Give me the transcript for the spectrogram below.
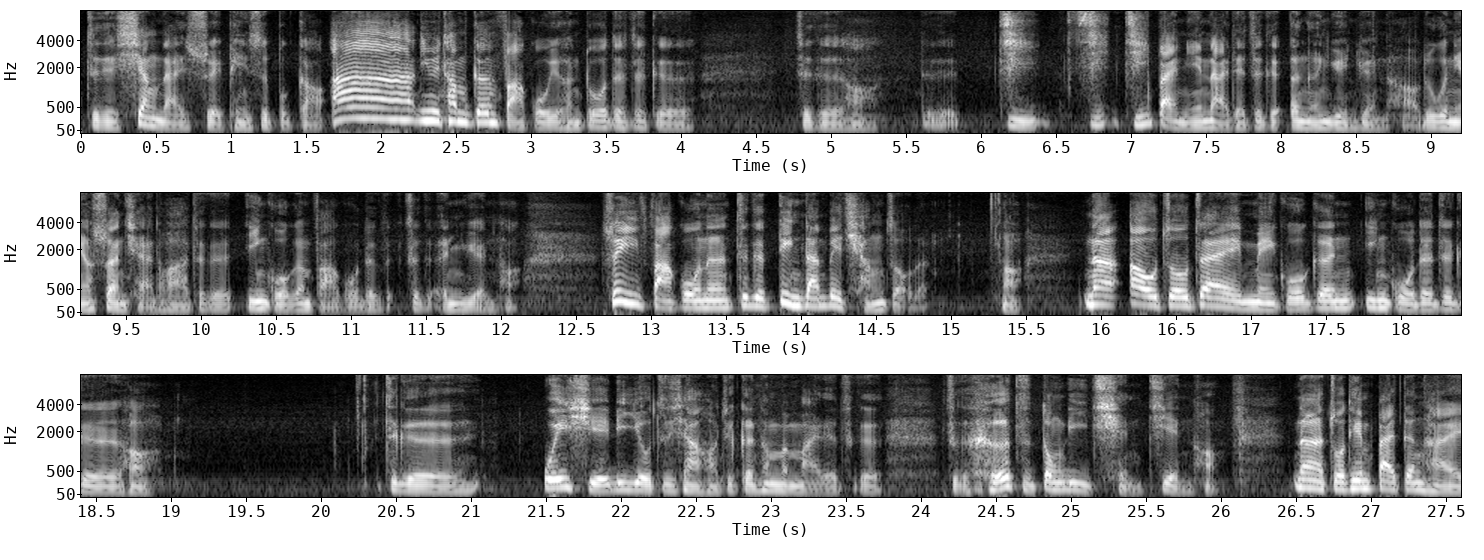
这个向来水平是不高啊，因为他们跟法国有很多的这个这个哈，这个几几几百年来的这个恩恩怨怨哈。如果你要算起来的话，这个英国跟法国的这个恩怨哈，所以法国呢，这个订单被抢走了。好，那澳洲在美国跟英国的这个哈。这个威胁利诱之下，哈，就跟他们买的这个这个核子动力潜舰，哈。那昨天拜登还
